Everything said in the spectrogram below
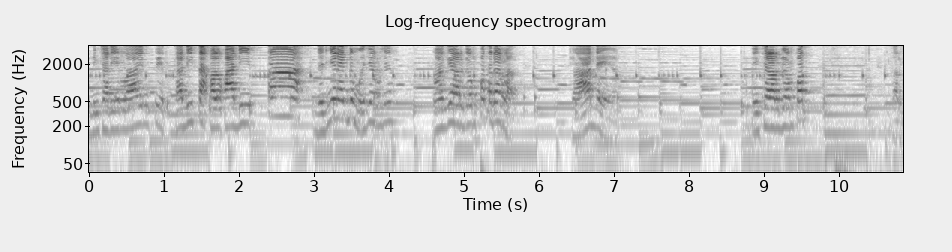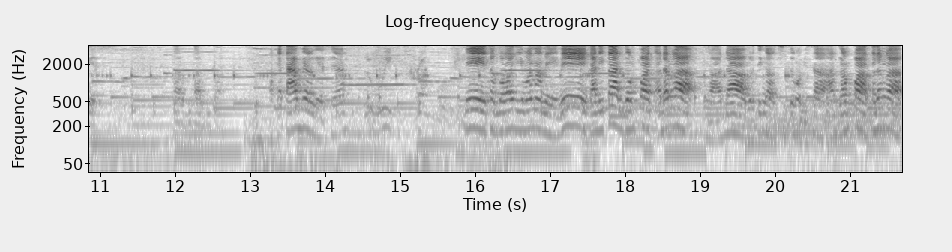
Mending cari yang lain pit. Kadita kalau Kadita jadinya random gak sih harusnya? Mage harga 4 ada nggak? Nggak ada ya. Yang cara harga 4 bentar guys. Bentar bentar bentar. Pakai tabel guys ya. Nih contoh lagi gimana nih nih Kadita harga 4 ada nggak nggak ada berarti nggak situ nggak bisa harga 4 ada nggak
